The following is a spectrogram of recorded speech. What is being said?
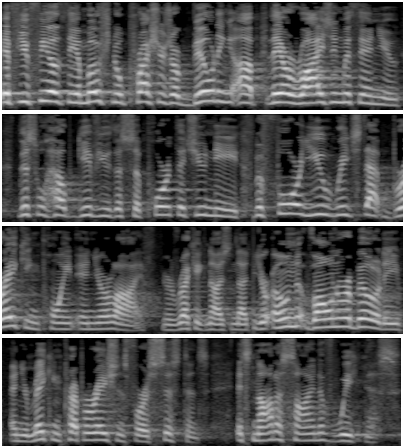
If you feel that the emotional pressures are building up, they are rising within you. This will help give you the support that you need before you reach that breaking point in your life. You're recognizing that your own vulnerability and you're making preparations for assistance. It's not a sign of weakness.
